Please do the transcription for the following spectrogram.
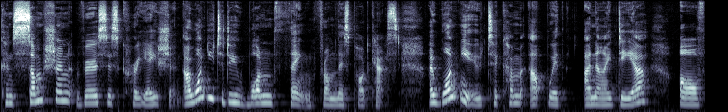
consumption versus creation, I want you to do one thing from this podcast. I want you to come up with an idea of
